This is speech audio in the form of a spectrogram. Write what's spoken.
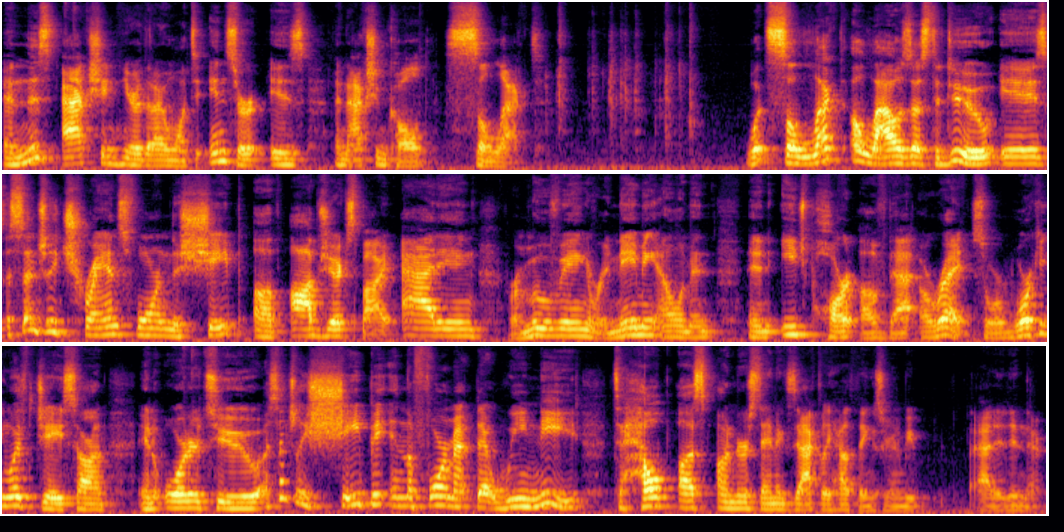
And this action here that I want to insert is an action called select. What select allows us to do is essentially transform the shape of objects by adding, removing, renaming element in each part of that array. So we're working with JSON in order to essentially shape it in the format that we need to help us understand exactly how things are going to be added in there.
